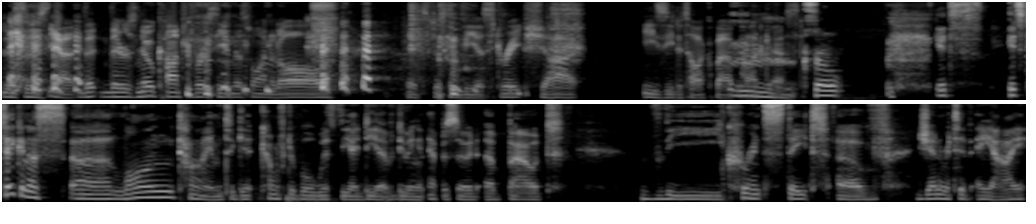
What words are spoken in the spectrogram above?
This is yeah. Th- there's no controversy in this one at all. It's just gonna be a straight shot, easy to talk about podcast. Mm, so it's it's taken us a long time to get comfortable with the idea of doing an episode about the current state of generative AI,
